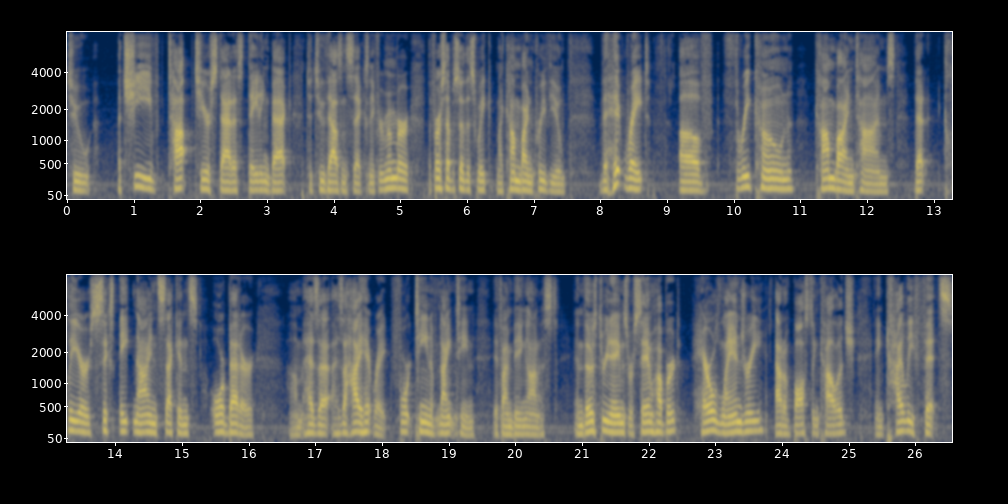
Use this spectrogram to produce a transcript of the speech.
to achieve top tier status dating back to 2006. And if you remember the first episode this week, my combine preview, the hit rate of three cone combine times that clear six, eight, nine seconds or better um, has a has a high hit rate, 14 of 19, if I'm being honest. And those three names were Sam Hubbard, Harold Landry out of Boston College, and Kylie Fitts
